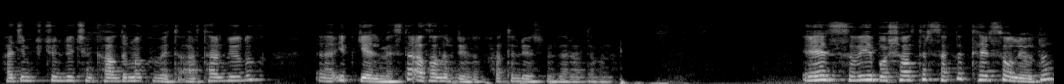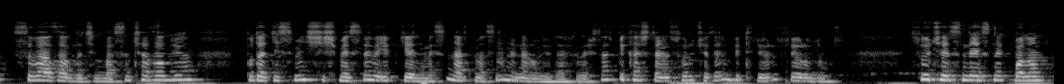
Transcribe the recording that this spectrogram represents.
Hacim küçüldüğü için kaldırma kuvveti artar diyorduk. E, ip gelmesi de azalır diyorduk. Hatırlıyorsunuz herhalde bunu. Eğer sıvıyı boşaltırsak da tersi oluyordu. Sıvı azaldığı için basınç azalıyor. Bu da cismin şişmesine ve ip gelmesinin artmasına neden oluyordu arkadaşlar. Birkaç tane soru çözelim bitiriyoruz. Yoruldunuz. Su içerisinde esnek balon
